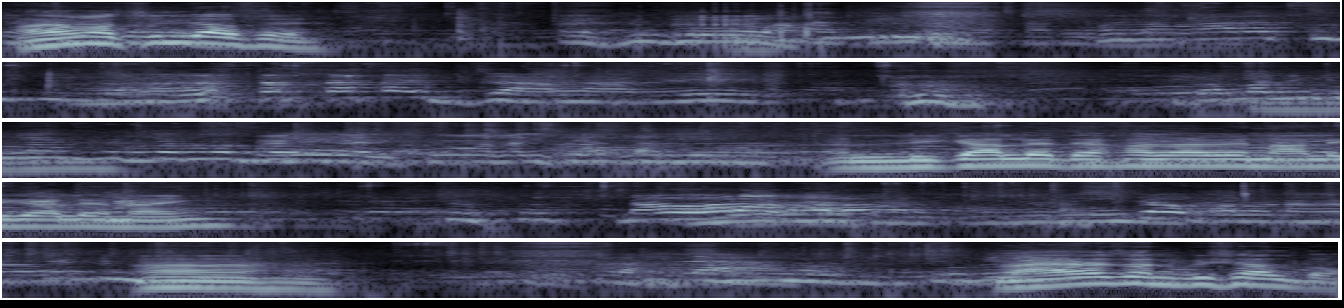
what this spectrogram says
হ্যাঁ। আমার চুল আছে? লিগালে দেখা যাবে, না লিগালে নাই। হ্যাঁ হ্যাঁ। আয়োজন বিশাল তো।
